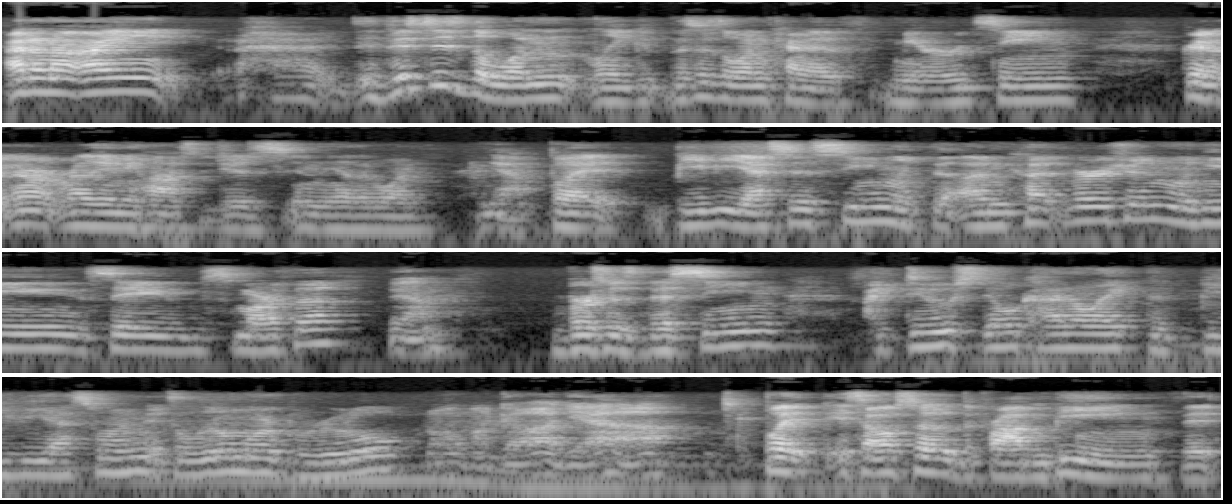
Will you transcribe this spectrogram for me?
I don't know. I this is the one like this is the one kind of mirrored scene. Granted, there aren't really any hostages in the other one, yeah. but BVS's scene, like the uncut version when he saves Martha, Yeah. versus this scene, I do still kind of like the BVS one. It's a little more brutal, Oh my God. Yeah. but it's also the problem being that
